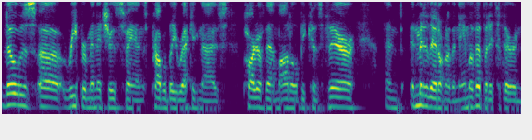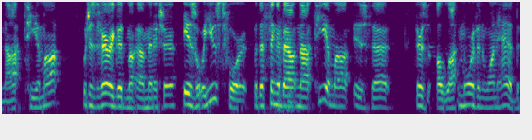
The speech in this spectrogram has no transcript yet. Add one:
those uh, Reaper Miniatures fans probably recognize part of that model because they're, and admittedly I don't know the name of it, but it's their Not Tiamat, which is a very good uh, miniature, is what we used for it. But the thing about Not Tiamat is that there's a lot more than one head.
